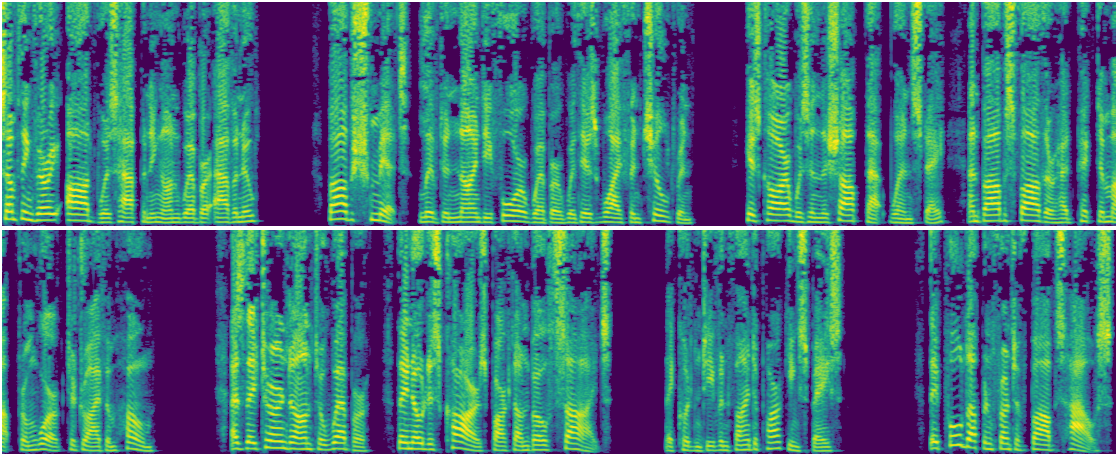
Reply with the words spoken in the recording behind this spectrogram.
Something very odd was happening on Weber Avenue. Bob Schmidt lived in 94 Weber with his wife and children. His car was in the shop that Wednesday, and Bob's father had picked him up from work to drive him home. As they turned onto Weber, they noticed cars parked on both sides. They couldn't even find a parking space. They pulled up in front of Bob's house,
